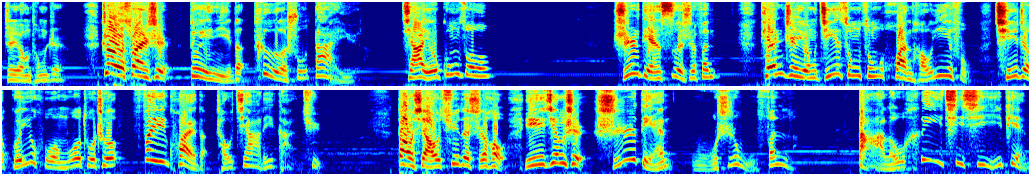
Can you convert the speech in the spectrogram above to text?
志勇同志，这算是对你的特殊待遇了，加油工作哦！十点四十分，田志勇急匆匆换好衣服，骑着鬼火摩托车飞快地朝家里赶去。到小区的时候，已经是十点五十五分了。大楼黑漆漆一片，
